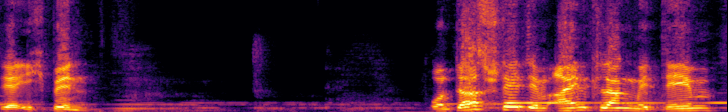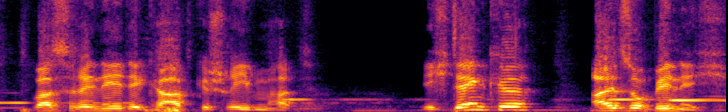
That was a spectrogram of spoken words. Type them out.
der ich bin. Und das steht im Einklang mit dem, was René Descartes geschrieben hat. Ich denke, also bin ich.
